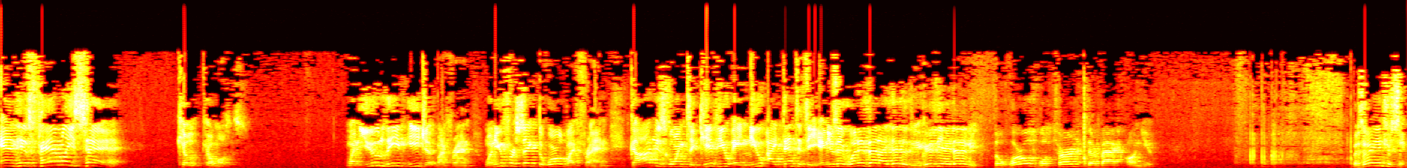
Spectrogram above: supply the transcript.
And his family said, kill, kill Moses. When you leave Egypt, my friend, when you forsake the world, my friend, God is going to give you a new identity. And you say, what is that identity? Here's the identity. The world will turn their back on you. But it's very interesting.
